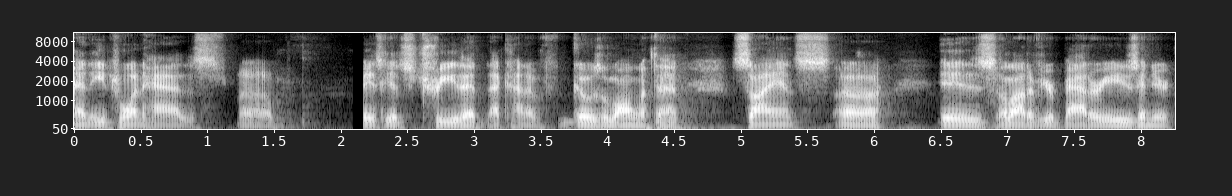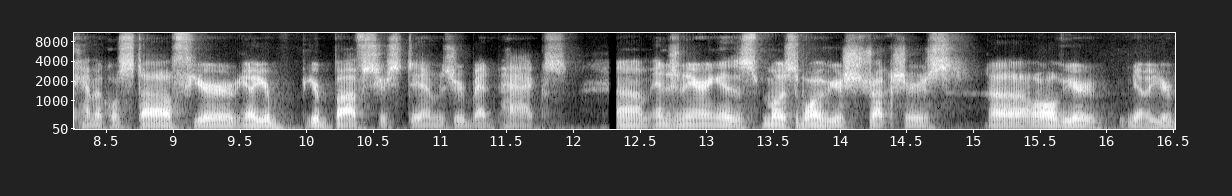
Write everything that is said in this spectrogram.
and each one has um, basically its tree that, that kind of goes along with that. Science uh, is a lot of your batteries and your chemical stuff, your you know your your buffs, your stims, your bed packs. Um, engineering is most of all of your structures, uh, all of your you know your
